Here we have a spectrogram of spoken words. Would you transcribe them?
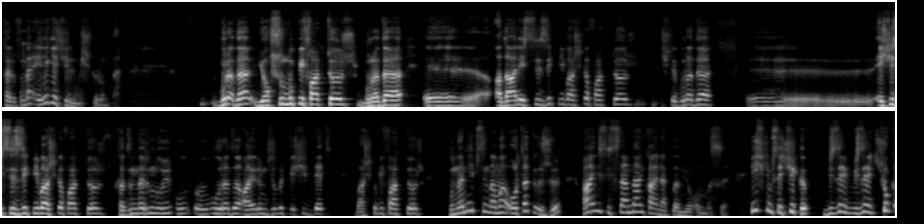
tarafından ele geçirilmiş durumda. Burada yoksulluk bir faktör, burada e, adaletsizlik bir başka faktör, işte burada eşitsizlik bir başka faktör, kadınların uğradığı ayrımcılık ve şiddet başka bir faktör. Bunların hepsinin ama ortak özü aynı sistemden kaynaklanıyor olması. Hiç kimse çıkıp bize bize çok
